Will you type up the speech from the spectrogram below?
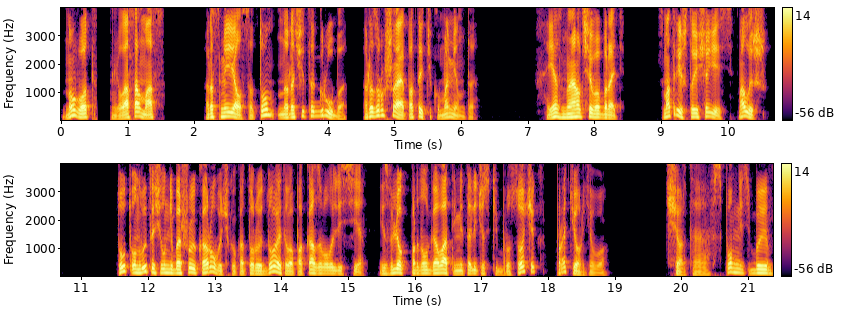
«Ну вот, глаз-алмаз!» — рассмеялся Том нарочито грубо, разрушая патетику момента. «Я знал, чего брать. Смотри, что еще есть, малыш». Тут он вытащил небольшую коробочку, которую до этого показывал лисе, извлек продолговатый металлический брусочек, протер его. Черт, а вспомнить бы,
